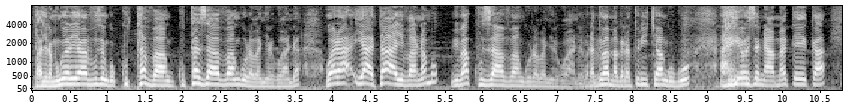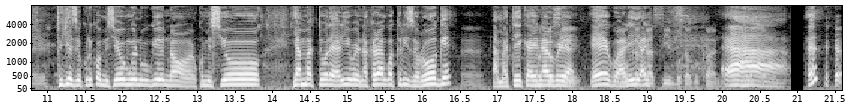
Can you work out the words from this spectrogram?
twagira mu ngo yari yavuze ngo kutazavangura abanyarwanda wara yatayivanamo biba kuzavangura abanyarwanda. Baraduhamagara turi i cyangugu ayo yose ni amateka. Tugeze kuri komisiyo y'ubumwe n'ubwi no komisiyo y'amatora yari iyobowe na karangwa kirizoroge Eh. amateka ye nawe buriya yego ari akasimbuka ako kanya. Aha Eh?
